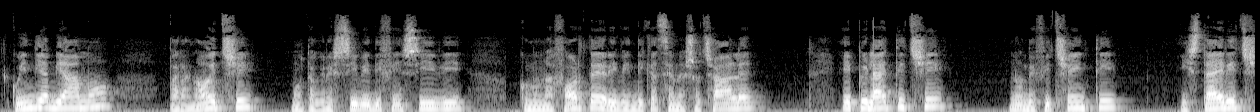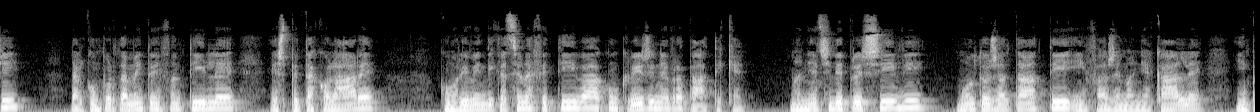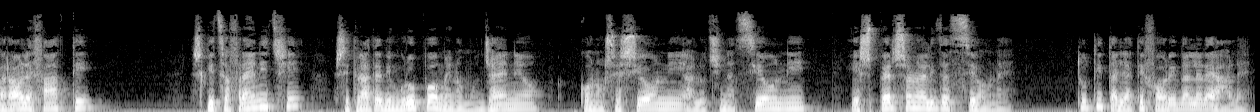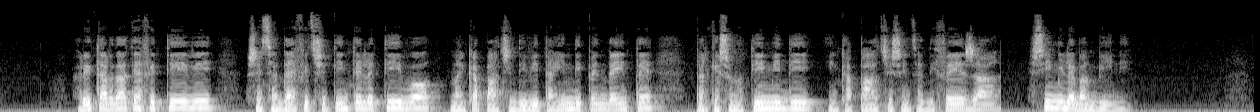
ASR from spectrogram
Quindi abbiamo paranoici, molto aggressivi e difensivi, con una forte rivendicazione sociale, epilettici, non deficienti, isterici, dal comportamento infantile e spettacolare, con rivendicazione affettiva con crisi nevropatiche, maniaci depressivi, molto esaltati in fase maniacale in parole e fatti? Schizofrenici? Si tratta di un gruppo meno omogeneo, con ossessioni, allucinazioni e spersonalizzazione, tutti tagliati fuori dal reale. Ritardati affettivi, senza deficit intellettivo, ma incapaci di vita indipendente perché sono timidi, incapaci senza difesa, simili a bambini.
